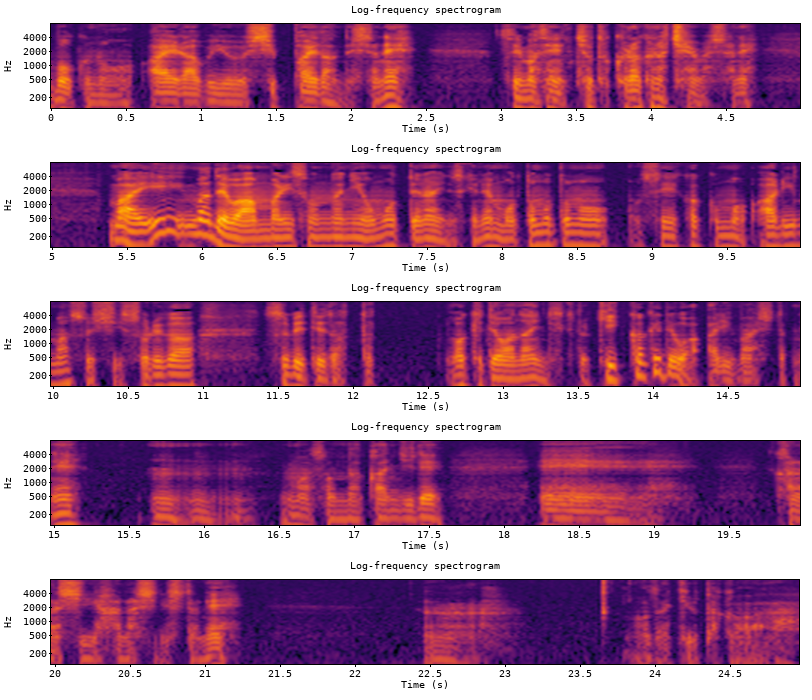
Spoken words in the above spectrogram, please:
僕の I love you 失敗談でしたね。すいません。ちょっと暗くなっちゃいましたね。まあ今ではあんまりそんなに思ってないんですけどね。もともとの性格もありますし、それが全てだったわけではないんですけど、きっかけではありましたね。うんうんうん。まあそんな感じで、えー、悲しい話でしたね。うん。尾崎豊は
